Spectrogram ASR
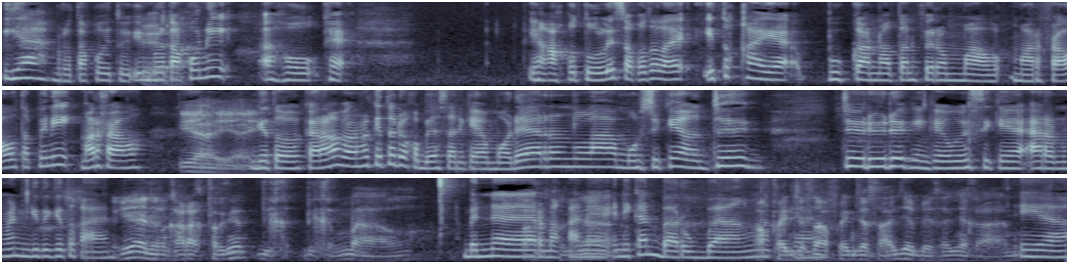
iya menurut aku itu menurut Iya. aku nih a whole kayak yang aku tulis aku tuh itu kayak bukan nonton film Marvel tapi ini Marvel Iya, iya. iya. gitu karena kan Marvel kita udah kebiasaan kayak modern lah musiknya yang deg deg yang kayak musiknya Iron Man gitu-gitu kan Iya, dan karakternya di- dikenal. Bener makanya ini kan baru banget Avengers kan Avengers aja biasanya kan. iya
